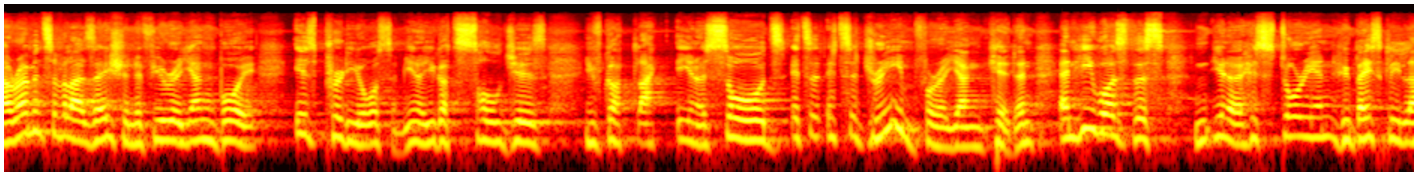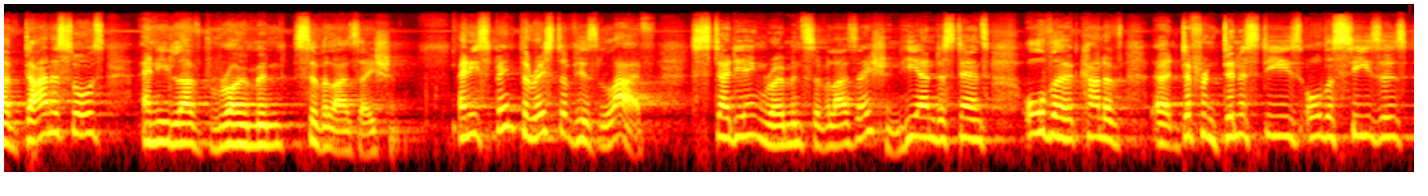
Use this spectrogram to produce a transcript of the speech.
Now, Roman civilization, if you're a young boy, is pretty awesome. You know, you've got soldiers, you've got like, you know, swords. It's a, it's a dream for a young kid. And, and he was this, you know, historian who basically loved dinosaurs and he loved Roman civilization. And he spent the rest of his life studying Roman civilization. He understands all the kind of uh, different dynasties, all the Caesars.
